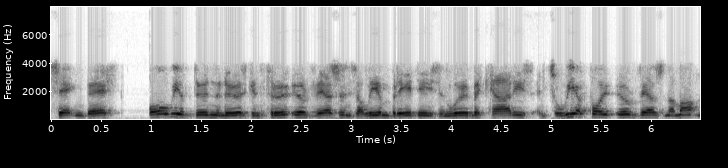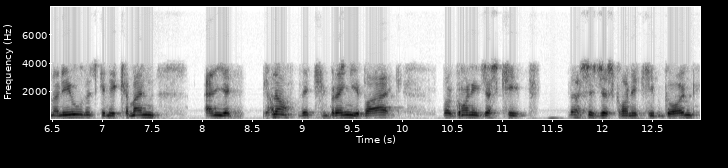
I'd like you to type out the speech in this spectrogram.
second best. All we're doing now is going through our versions of Liam Brady's and Louis Macari's until we appoint our version of Martin O'Neill that's going to come in and you know, that can bring you back. We're going to just keep, this is just going to keep going.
